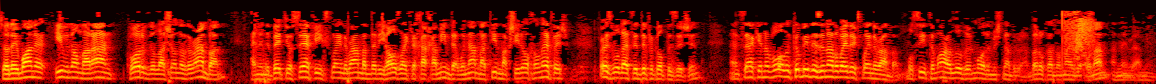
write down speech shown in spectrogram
So they want to, even though Maran quoted the Lashon of the Rambam, and in the Beit Yosef he explained the Rambam that he holds like the Chachamim, that we're not matin machshir ochel nefesh, first of all that's a difficult position and second of all, it could be there's another way to explain the Rambam. We'll see tomorrow a little bit more than Mishnah Berurah. Baruch Adonai Amen. Amen.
